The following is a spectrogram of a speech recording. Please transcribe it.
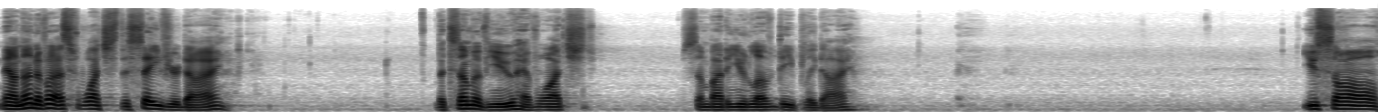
Now, none of us watched the Savior die, but some of you have watched somebody you love deeply die. You saw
